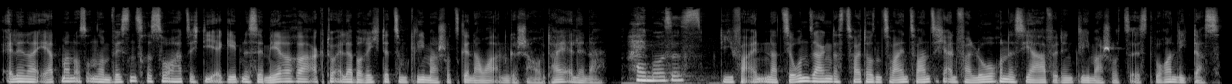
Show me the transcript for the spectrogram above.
Elena Erdmann aus unserem Wissensressort hat sich die Ergebnisse mehrerer aktueller Berichte zum Klimaschutz genauer angeschaut. Hi Elena. Hi Moses. Die Vereinten Nationen sagen, dass 2022 ein verlorenes Jahr für den Klimaschutz ist. Woran liegt das?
